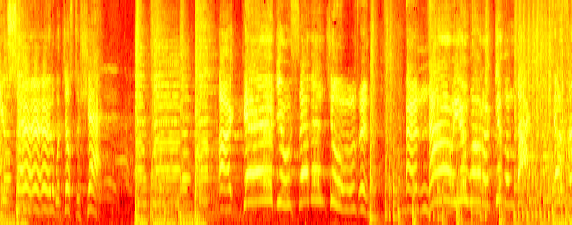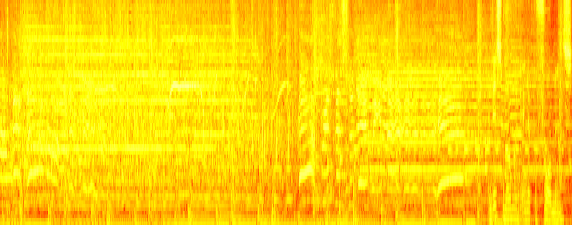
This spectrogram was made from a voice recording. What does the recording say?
You said it was just a shack. I gave this moment in the performance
